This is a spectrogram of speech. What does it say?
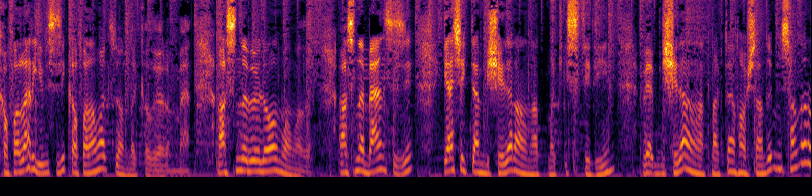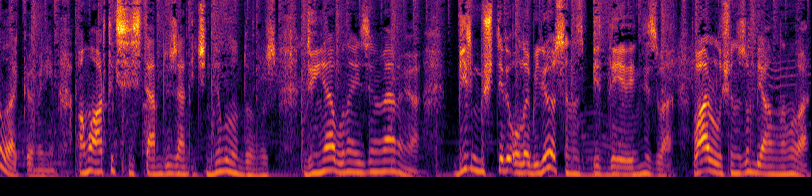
kafalar gibi sizi kafalamak zorunda kalıyorum ben. Aslında böyle olmamalı. Aslında ben sizi gerçekten bir şeyler anlatmak istediğim ve bir şeyler anlatmaktan hoşlandığım insanlar olarak görmeliyim. Ama artık sistem, düzen içinde bulunduğumuz dünya buna izin vermiyor. Bir müşteri olabiliyorsanız bir değeriniz var. Varoluşunuzun bir anlamı var.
